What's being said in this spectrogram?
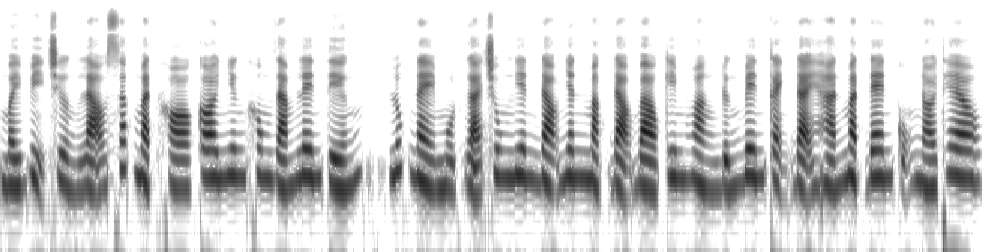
Mấy vị trưởng lão sắc mặt khó coi nhưng không dám lên tiếng, Lúc này một gã trung niên đạo nhân mặc đạo bào kim hoàng đứng bên cạnh đại hán mặt đen cũng nói theo.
